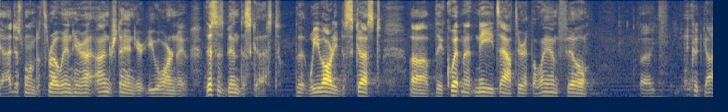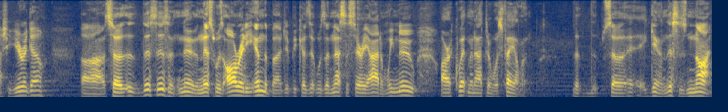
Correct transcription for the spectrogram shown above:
Yeah, I just wanted to throw in here, I, I understand you're, you are new. This has been discussed. We've already discussed, uh, the equipment needs out there at the landfill, uh, good gosh, a year ago. Uh, so th- this isn't new, and this was already in the budget because it was a necessary item. We knew our equipment out there was failing. The- the- So again, this is not,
